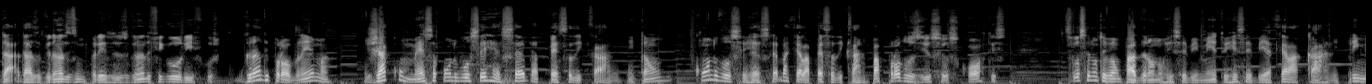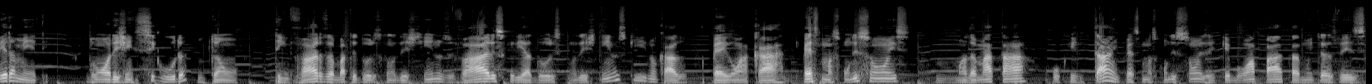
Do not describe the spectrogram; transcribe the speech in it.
da, das grandes empresas, dos grandes frigoríficos. O grande problema já começa quando você recebe a peça de carne. Então, quando você recebe aquela peça de carne para produzir os seus cortes, se você não tiver um padrão no recebimento e receber aquela carne, primeiramente, de uma origem segura, então tem vários abatedores clandestinos, vários criadores clandestinos que, no caso, pegam a carne em péssimas condições, manda matar porque ele está em péssimas condições, ele quebrou uma pata, muitas vezes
